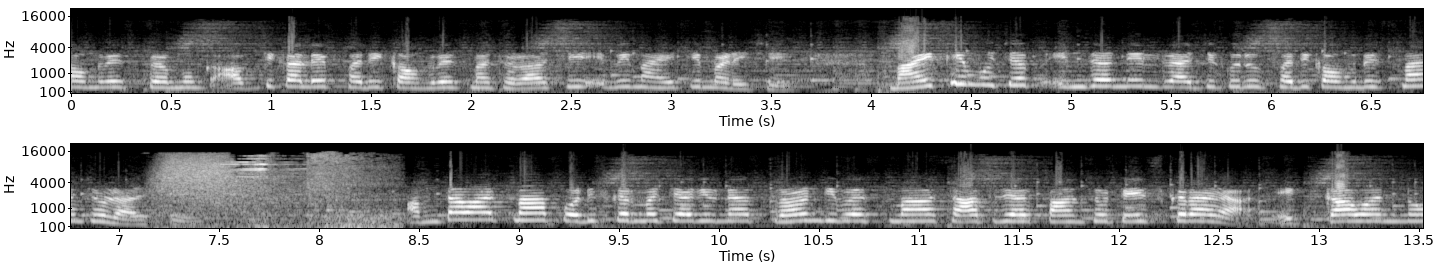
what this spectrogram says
કોંગ્રેસ પ્રમુખ આવતીકાલે ફરી કોંગ્રેસમાં જોડાશે એવી માહિતી મળી છે. માહિતી મુજબ ઇન્દ્રનીલ રાજ્યગુરુ ફરી કોંગ્રેસમાં જોડાશે. અમદાવાદમાં પોલીસ કર્મચારીઓના ત્રણ દિવસમાં સાત હજાર પાંચસો ટેસ્ટ કરાયા. એકાવનનો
